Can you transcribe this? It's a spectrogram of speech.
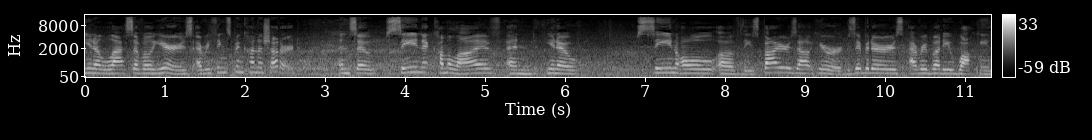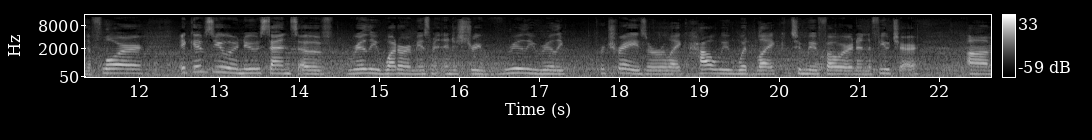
you know, the last several years, everything's been kind of shuttered. And so seeing it come alive and, you know, seeing all of these buyers out here or exhibitors, everybody walking the floor, it gives you a new sense of really what our amusement industry really, really portrays or like how we would like to move forward in the future. Um,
